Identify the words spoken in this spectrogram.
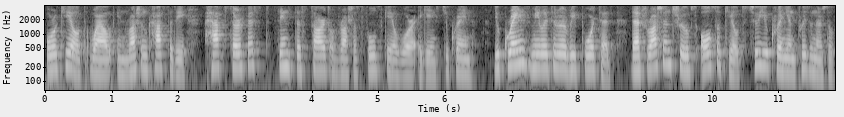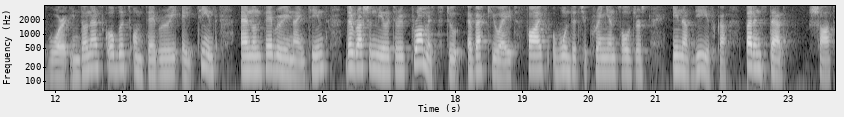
or killed while in Russian custody have surfaced since the start of Russia's full scale war against Ukraine. Ukraine's military reported that Russian troops also killed two Ukrainian prisoners of war in Donetsk Oblast on February 18th and on February 19th, the Russian military promised to evacuate five wounded Ukrainian soldiers in Avdiivka, but instead shot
